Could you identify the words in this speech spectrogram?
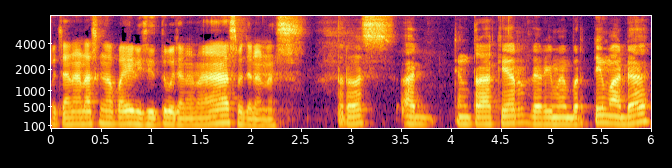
Bocah nanas ngapain di situ? Bocah nanas, bocah nanas. Terus ad- yang terakhir dari member tim ada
